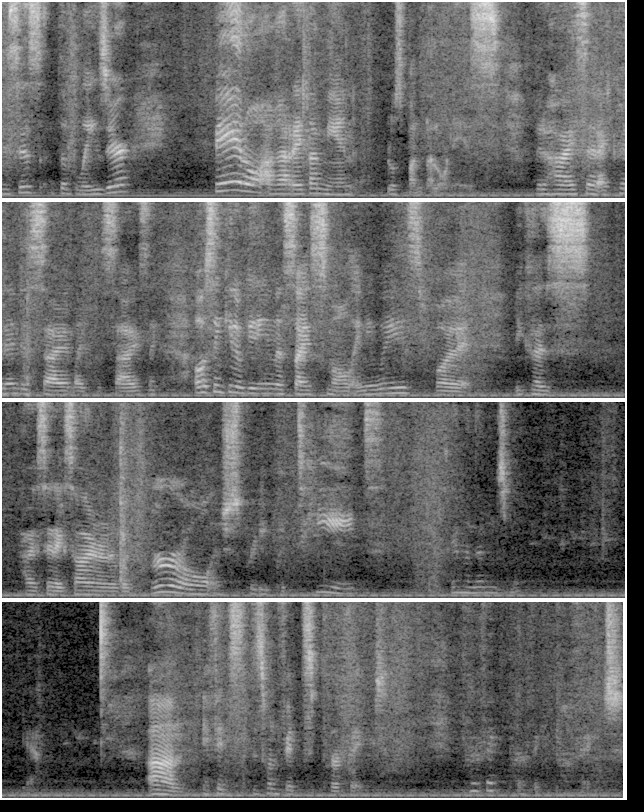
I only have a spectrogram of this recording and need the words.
this is the blazer. Pero agarré también los pantalones. But how I said I couldn't decide like the size. Like I was thinking of getting a size small anyways, but because how I said I saw it on another girl and she's pretty petite. Yeah. Um, if it's this one fits perfect. Perfect, perfect, perfect.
